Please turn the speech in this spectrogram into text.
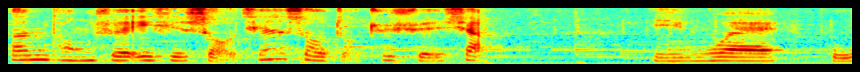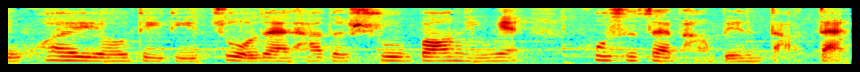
跟同学一起手牵手走去学校，因为不会有弟弟坐在她的书包里面，或是在旁边捣蛋。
